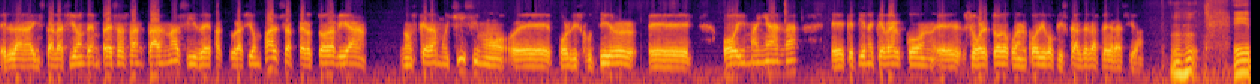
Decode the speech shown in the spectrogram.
la instalación de empresas fantasmas y de facturación falsa, pero todavía nos queda muchísimo eh, por discutir eh, hoy y mañana, que tiene que ver con, sobre todo con el Código Fiscal de la Federación. Eh,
